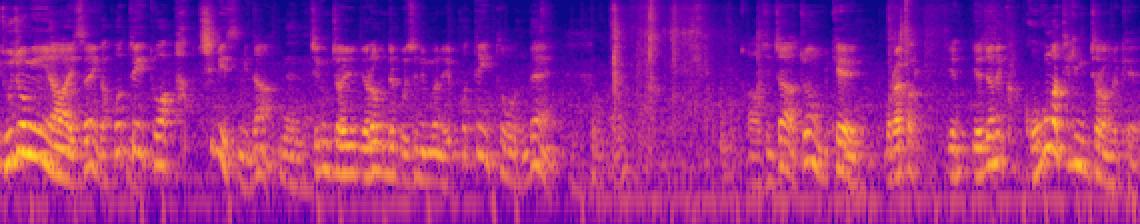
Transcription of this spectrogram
두 종이 나와 있어요. 그러니까 포테이토와 팝칩이 있습니다. 네네. 지금 저희 여러분들 보시는 거는 이 포테이토인데 어, 진짜 좀 이렇게 뭐랄까 예, 예전에 그 고구마 튀김처럼 이렇게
